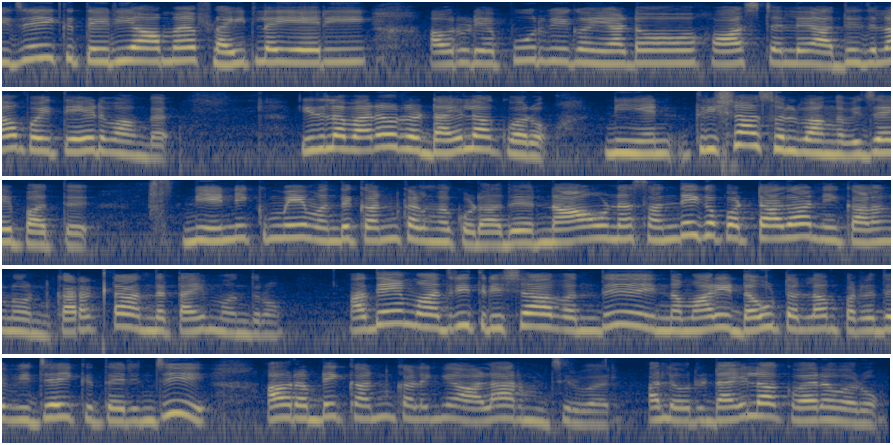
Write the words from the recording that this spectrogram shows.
விஜய்க்கு தெரியாமல் ஃப்ளைட்டில் ஏறி அவருடைய பூர்வீகம் இடம் ஹாஸ்டலு அது இதெல்லாம் போய் தேடுவாங்க. இதில் வர ஒரு டைலாக் வரும். நீ என் த்ரிஷா சொல்லுவாங்க விஜய் பார்த்து நீ என்றைக்குமே வந்து கண் கலங்கக்கூடாது. நான் உன்னை சந்தேகப்பட்டாதான் நீ கலங்கணும் கரெக்டாக அந்த டைம் வந்துடும் அதே மாதிரி த்ரிஷா வந்து இந்த மாதிரி டவுட் எல்லாம் படுறது விஜய்க்கு தெரிஞ்சு அவர் அப்படியே கண் கலங்கி அழ ஆரம்பிச்சிருவார். அதில் ஒரு டைலாக் வேற வரும்.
